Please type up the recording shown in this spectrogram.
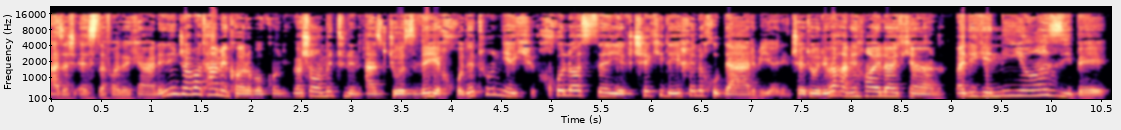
ازش استفاده کردین اینجا ما همین کارو بکنین و شما می‌تونین از جزوه خودتون یک خلاصه یک چکیده خیلی خوب در بیارین. چطوری؟ و همین highlight کردم و دیگه نیازی به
